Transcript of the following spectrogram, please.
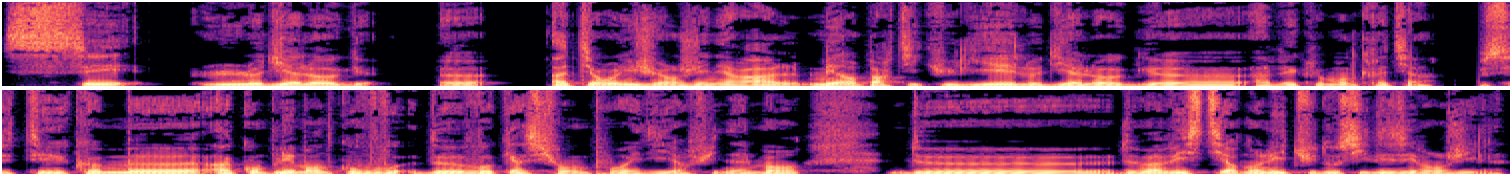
c'est le dialogue euh, interreligieux en général, mais en particulier le dialogue euh, avec le monde chrétien. C'était comme euh, un complément de, de, vocation, on pourrait dire finalement, de, m'investir dans l'étude aussi des évangiles.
